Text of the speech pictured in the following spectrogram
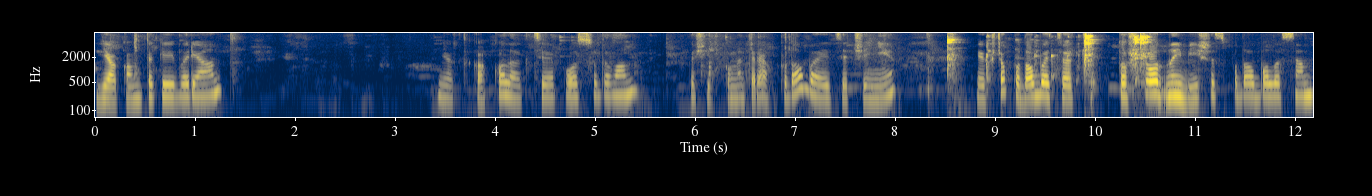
Як вам такий варіант? Як така колекція посуду вам? Пишіть в коментарях, подобається чи ні. Якщо подобається, то що найбільше сподобалося?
